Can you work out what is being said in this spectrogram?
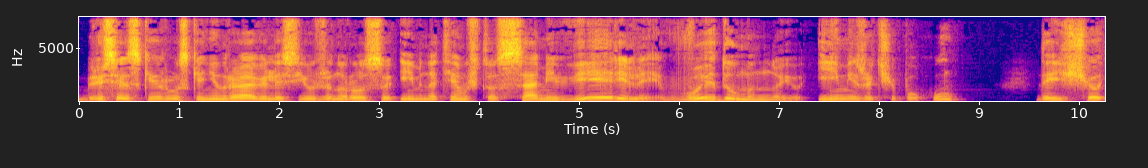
Брюссельские русские не нравились Юджину Россу именно тем, что сами верили в выдуманную ими же чепуху, да еще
